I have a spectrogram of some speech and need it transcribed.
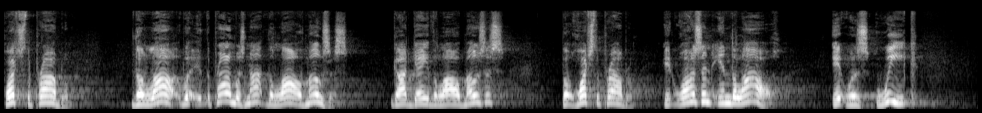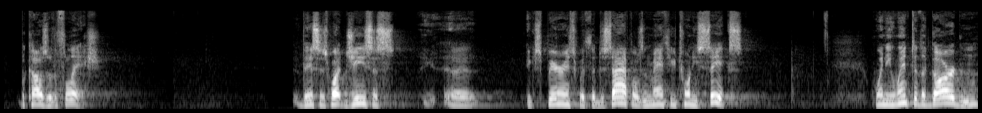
What's the problem? The law, the problem was not the law of Moses. God gave the law of Moses, but what's the problem? It wasn't in the law, it was weak because of the flesh. This is what Jesus uh, experienced with the disciples in Matthew 26 when he went to the garden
